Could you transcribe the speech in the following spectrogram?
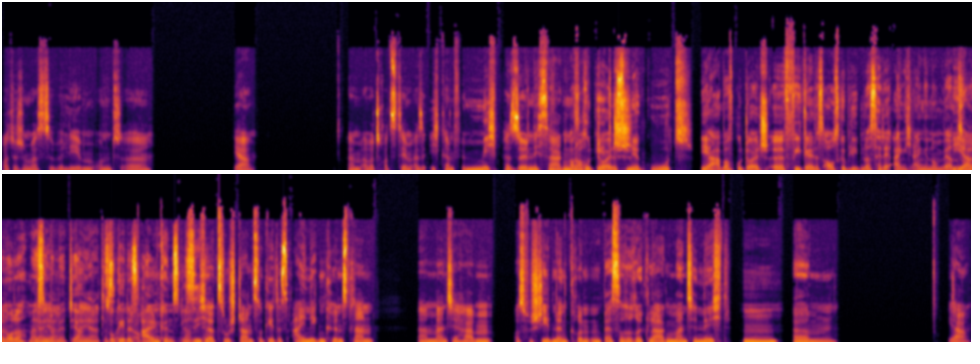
braucht ja schon was zu überleben und äh, ja. Ähm, aber trotzdem, also ich kann für mich persönlich sagen, Auf noch gut geht Deutsch. es mir gut. Ja, aber auf gut Deutsch, äh, viel Geld ist ausgeblieben. Das hätte eigentlich eingenommen werden Ja. sollen, oder? Meinst Ja, du damit? Ja, ja, das so geht es allen Künstlern. Sicher Zustand, so geht es einigen Künstlern. Ähm, manche haben aus verschiedenen Gründen bessere Rücklagen, manche nicht. Ja. Mhm. Ähm, ja,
